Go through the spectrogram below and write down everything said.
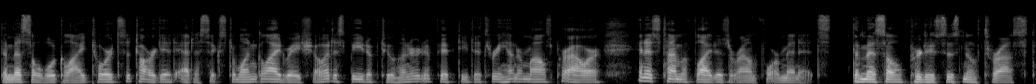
The missile will glide towards the target at a 6 to 1 glide ratio at a speed of 250 to 300 miles per hour, and its time of flight is around 4 minutes. The missile produces no thrust.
